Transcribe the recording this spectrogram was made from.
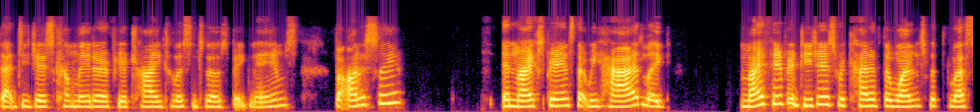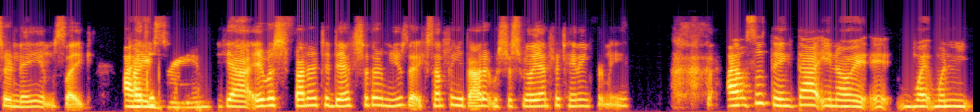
that DJs come later if you're trying to listen to those big names. But honestly, in my experience that we had, like my favorite DJs were kind of the ones with lesser names. Like i, I just agree yeah, it was funner to dance to their music. Something about it was just really entertaining for me. I also think that, you know, it, it when, when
